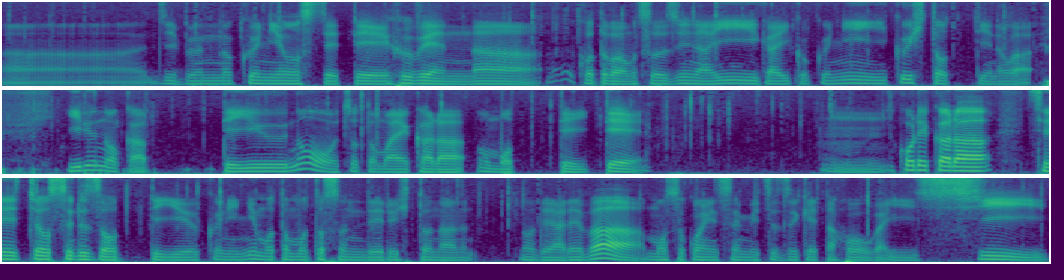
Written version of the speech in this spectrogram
あ自分の国を捨てて不便な言葉も通じない外国に行く人っていうのがいるのかっていうのをちょっと前から思っていて、うん、これから成長するぞっていう国にもともと住んでる人なのであればもうそこに住み続けた方がいいし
